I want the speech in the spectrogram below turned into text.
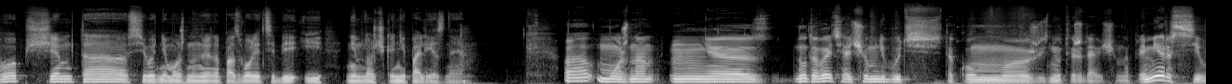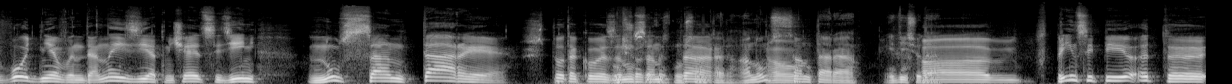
в общем-то, сегодня можно, наверное, позволить себе и немножечко неполезное. А, можно. Ну, давайте о чем-нибудь таком э, жизнеутверждающем. Например, сегодня в Индонезии отмечается день Нусантары. Что такое за ну, Нусантара? А Нусантара Иди сюда. А, в принципе, это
